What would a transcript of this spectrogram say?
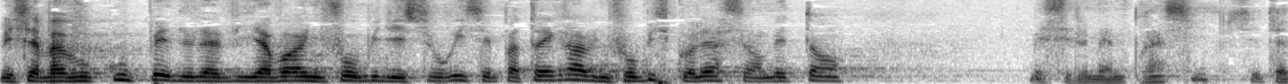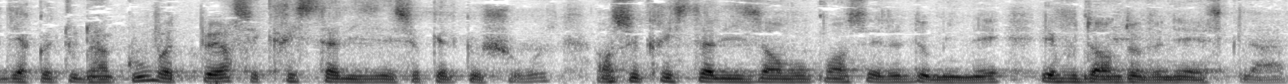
mais ça va vous couper de la vie. Avoir une phobie des souris, c'est pas très grave. Une phobie scolaire, c'est embêtant. Mais c'est le même principe. C'est-à-dire que tout d'un coup, votre peur s'est cristallisée sur quelque chose. En se cristallisant, vous pensez le dominer et vous en devenez esclave.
